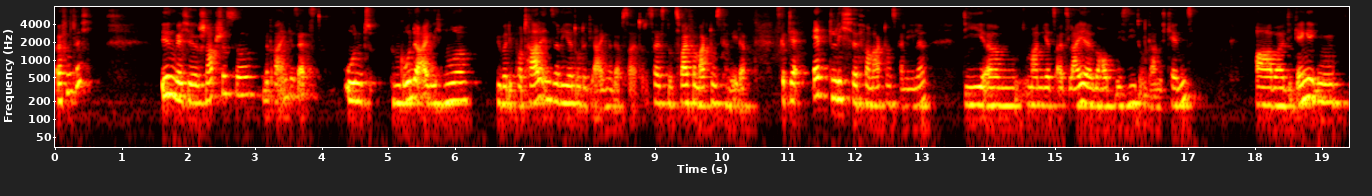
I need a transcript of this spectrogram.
öffentlich, irgendwelche Schnappschüsse mit reingesetzt und im Grunde eigentlich nur über die Portale inseriert oder die eigene Webseite. Das heißt nur zwei Vermarktungskanäle. Es gibt ja etliche Vermarktungskanäle, die ähm, man jetzt als Laie überhaupt nicht sieht und gar nicht kennt. Aber die gängigen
